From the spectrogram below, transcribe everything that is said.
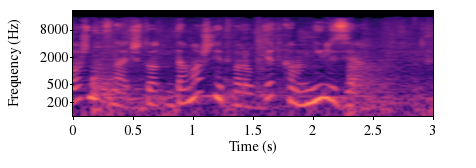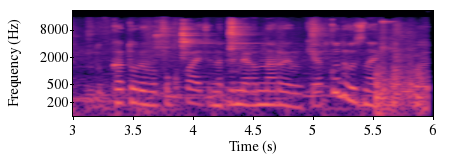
важно знать, что домашний творог деткам нельзя, который вы покупаете, например, на рынке. Откуда вы знаете такое?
